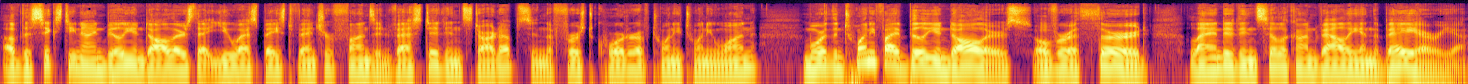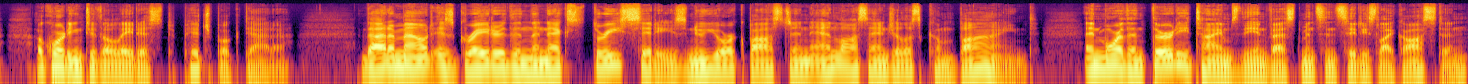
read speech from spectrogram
Of the $69 billion that U.S. based venture funds invested in startups in the first quarter of 2021, more than $25 billion, over a third, landed in Silicon Valley and the Bay Area, according to the latest PitchBook data. That amount is greater than the next three cities, New York, Boston, and Los Angeles combined and more than 30 times the investments in cities like Austin.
